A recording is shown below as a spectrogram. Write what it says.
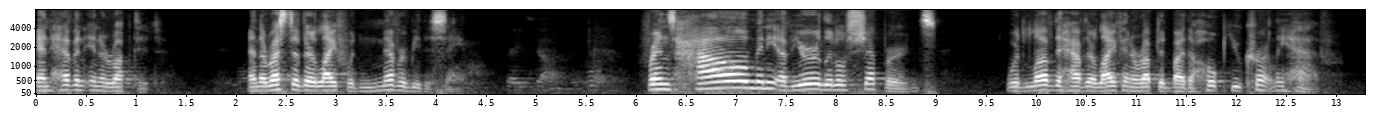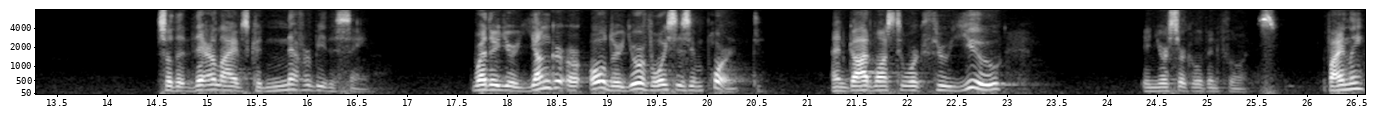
And heaven interrupted. And the rest of their life would never be the same. Friends, how many of your little shepherds would love to have their life interrupted by the hope you currently have so that their lives could never be the same? Whether you're younger or older, your voice is important. And God wants to work through you in your circle of influence. Finally,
